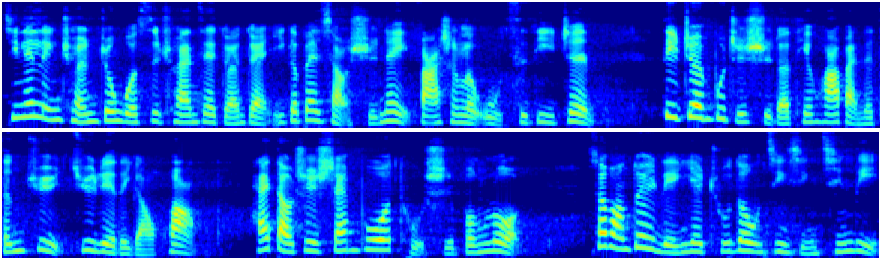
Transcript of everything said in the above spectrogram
今天凌晨，中国四川在短短一个半小时内发生了五次地震。地震不只使得天花板的灯具剧烈的摇晃，还导致山坡土石崩落。消防队连夜出动进行清理，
